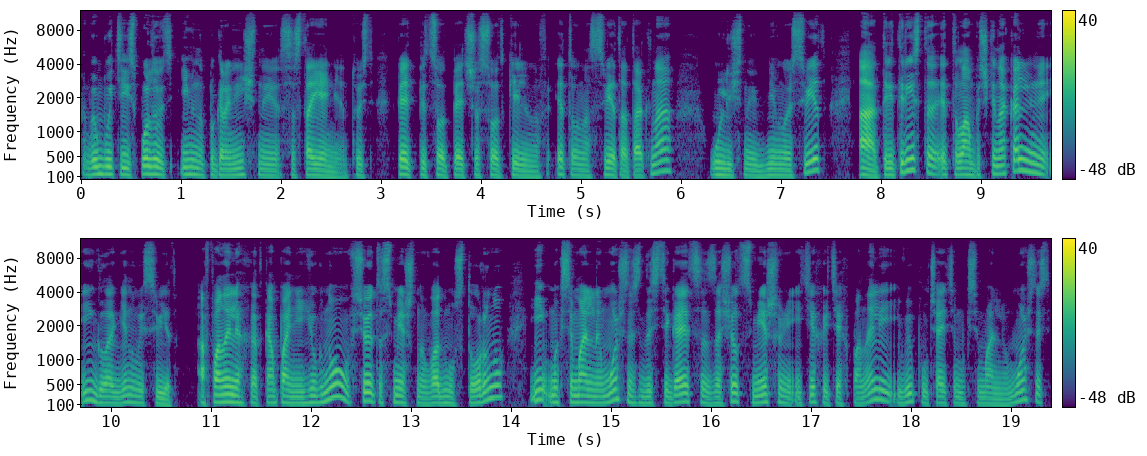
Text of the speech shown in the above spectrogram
вы будете использовать именно пограничные состояния. То есть 5500, 5600 кельвинов это у нас свет от окна, уличный дневной свет, а 3300 это лампочки накаливания и галогеновый свет. А в панелях от компании Yugno все это смешано в одну сторону и максимальная мощность достигается за счет смешивания и тех и тех панелей и вы получаете максимальную мощность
